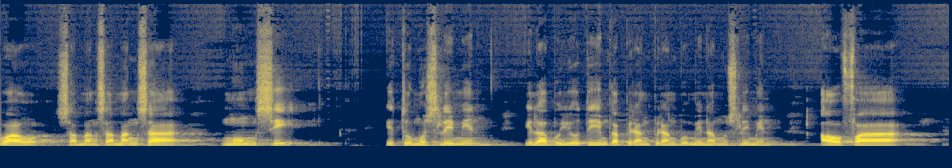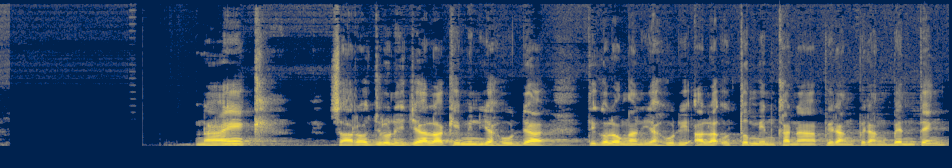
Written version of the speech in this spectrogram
Wow samang-samangsa ngungsi itu muslimin Ila buyutihim ka pirang-pirang bumina muslimin. Alfa naik. Sarojulun hijalaki min Yahuda ti golongan Yahudi ala utumin kana pirang-pirang benteng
